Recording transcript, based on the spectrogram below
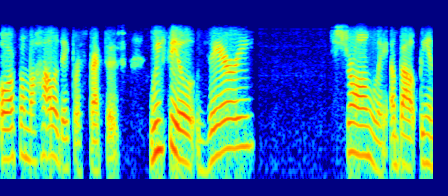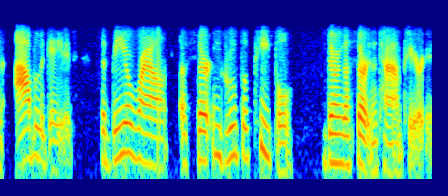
or from a holiday perspective, we feel very strongly about being obligated to be around a certain group of people during a certain time period.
